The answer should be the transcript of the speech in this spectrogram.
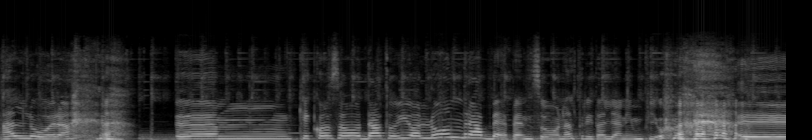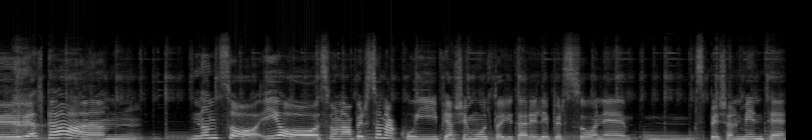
Allora, ehm, che cosa ho dato io a Londra? Beh, penso un altro italiano in più. E in realtà, ehm, non so, io sono una persona a cui piace molto aiutare le persone, mh, specialmente,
